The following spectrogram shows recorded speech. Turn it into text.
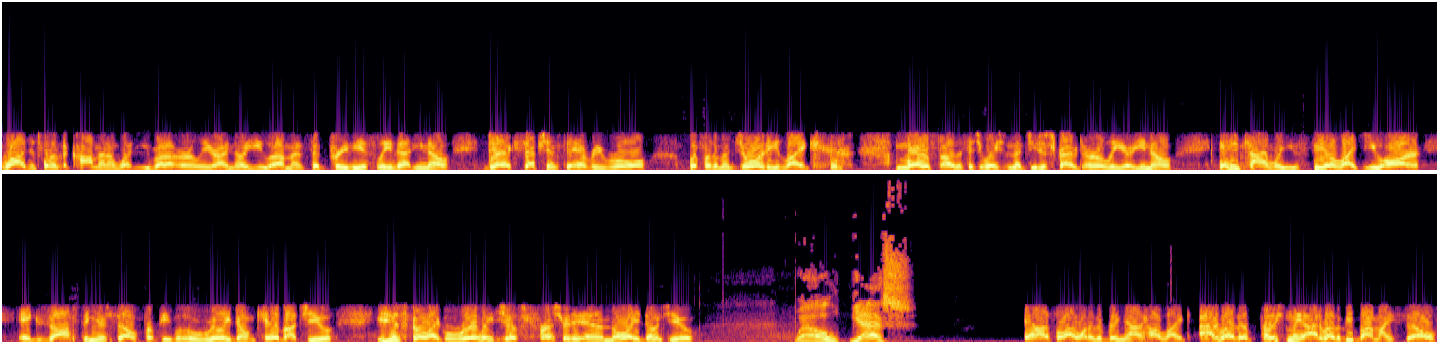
Well, I just wanted to comment on what you brought out earlier. I know you um, have said previously that, you know, there are exceptions to every rule, but for the majority, like, most are the situations that you described earlier, you know. Any time where you feel like you are exhausting yourself for people who really don't care about you, you just feel like really just frustrated and annoyed, don't you? Well, yes. And also, I wanted to bring out how, like, I'd rather, personally, I'd rather be by myself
